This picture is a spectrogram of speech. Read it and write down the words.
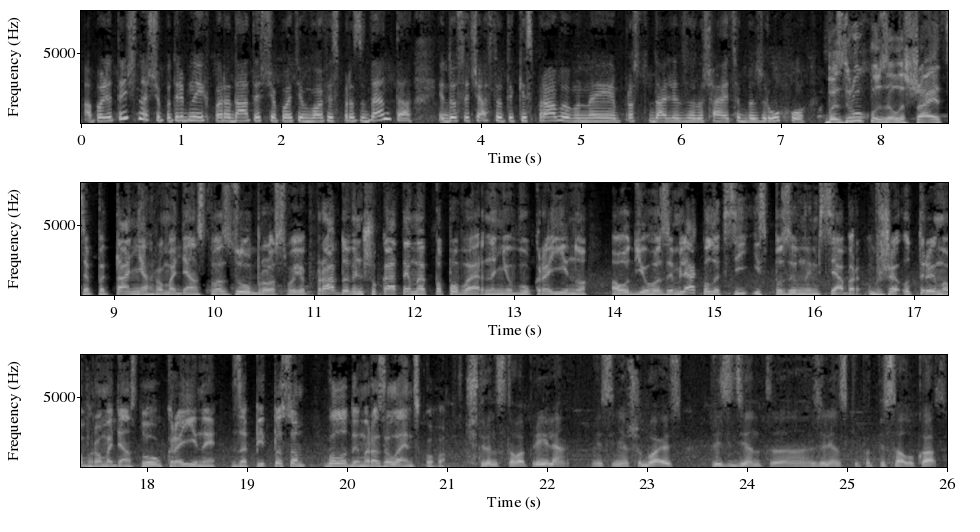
А політична, що потрібно їх передати ще потім в офіс президента, і досить часто такі справи вони просто далі залишаються без руху. Без руху залишається питання громадянства Зубро. Свою правду він шукатиме по поверненню в Україну. А от його земляк Олексій із позивним Сябр вже отримав громадянство України за підписом Володимира Зеленського. 14 апреля, если не ошибаюсь, президент э, Зеленский подписал указ,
